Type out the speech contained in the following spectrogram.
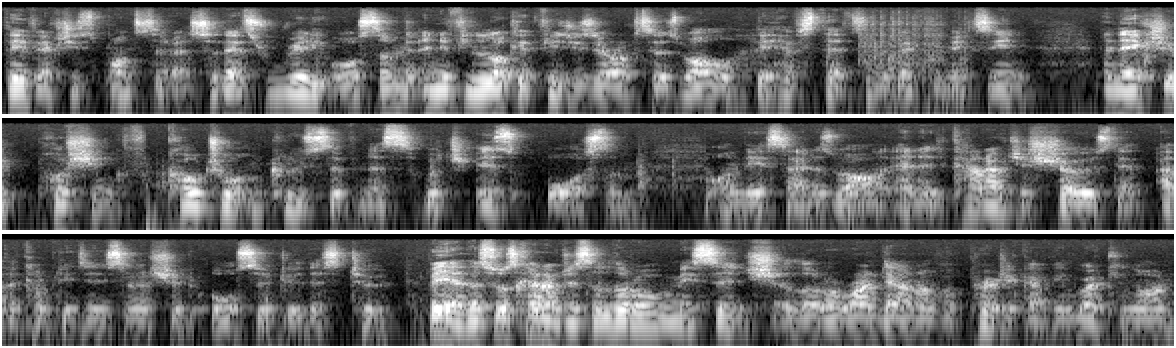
they've actually sponsored it. So that's really awesome. And if you look at Fuji Xerox as well, they have stats in the back of the magazine and they're actually pushing for cultural inclusiveness, which is awesome on their side as well. And it kind of just shows that other companies in New Zealand should also do this too. But yeah, this was kind of just a little message, a little rundown of a project I've been working on,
